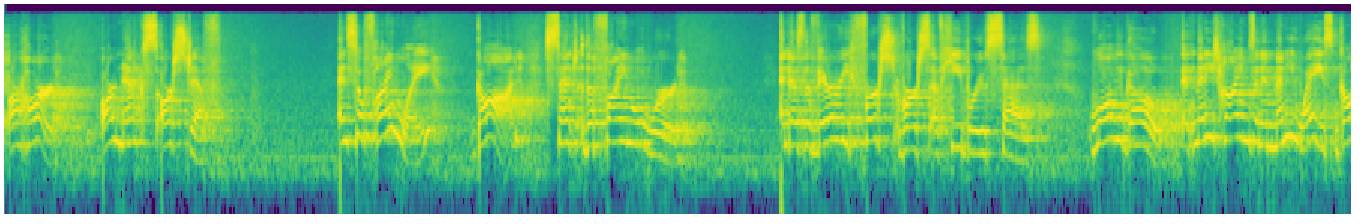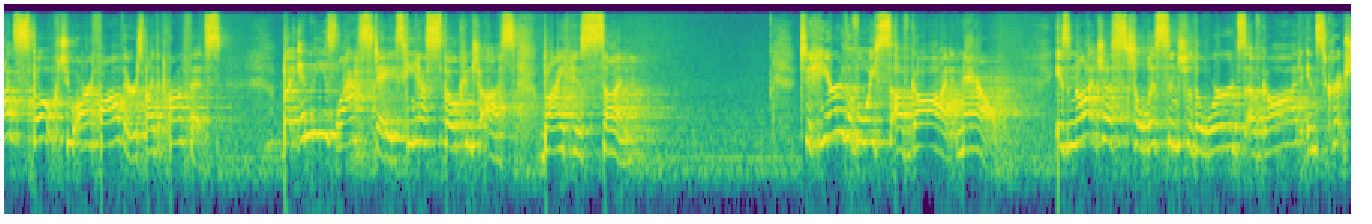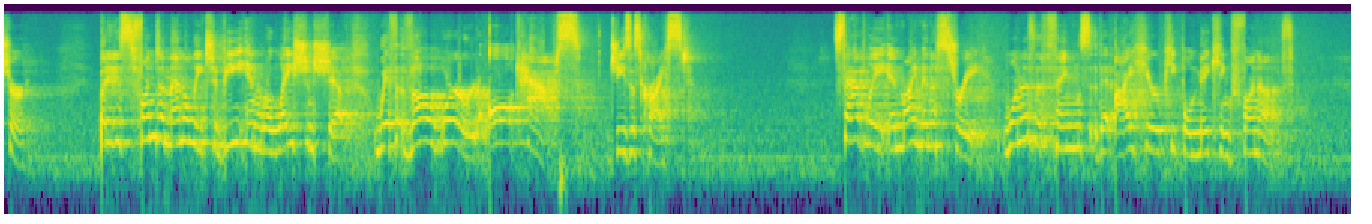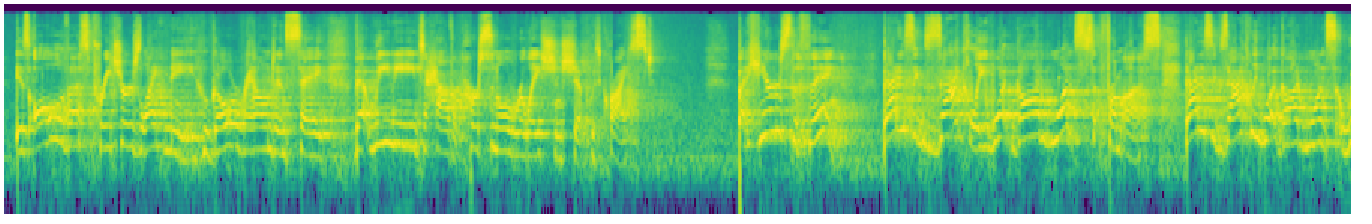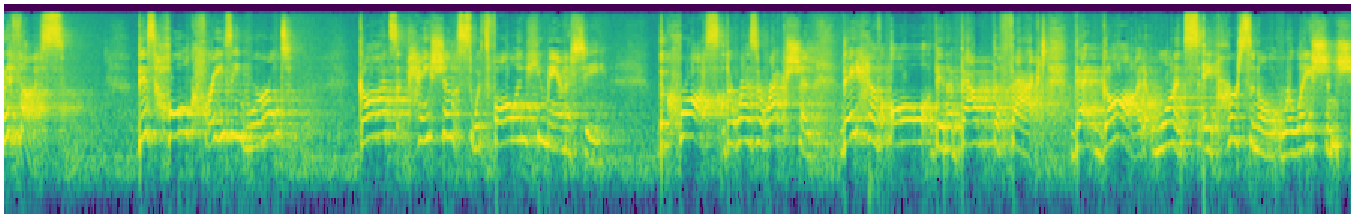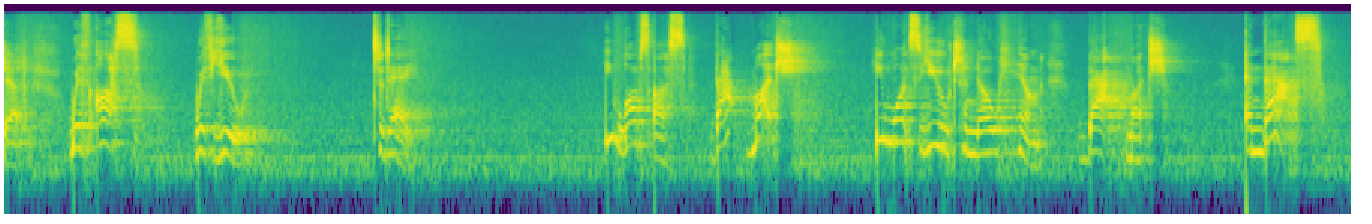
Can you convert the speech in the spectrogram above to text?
are hard, our necks are stiff. And so finally, God sent the final word and as the very first verse of Hebrews says, long ago, at many times and in many ways, God spoke to our fathers by the prophets. But in these last days, he has spoken to us by his Son. To hear the voice of God now is not just to listen to the words of God in Scripture but it is fundamentally to be in relationship with the Word, all Jesus Christ. Sadly, in my ministry, one of the things that I hear people making fun of is all of us preachers like me who go around and say that we need to have a personal relationship with Christ. But here's the thing that is exactly what God wants from us. That is exactly what God wants with us. This whole crazy world, God's patience with fallen humanity, the cross, the resurrection, they have all been about the fact that God wants a personal relationship with us, with you today. He loves us that much. He wants you to know Him that much. And that's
